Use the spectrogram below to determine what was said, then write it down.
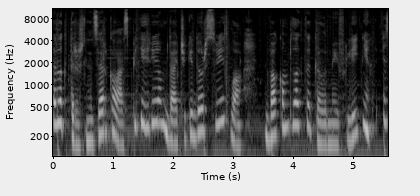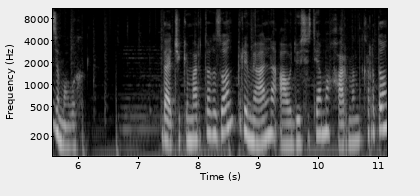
Електричні дзеркала з підігрівом датчики дор світло, два комплекти килимів літніх і зимових. Датчики мертвих зон, преміальна аудіосистема Harman Kardon.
